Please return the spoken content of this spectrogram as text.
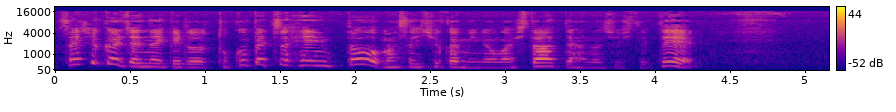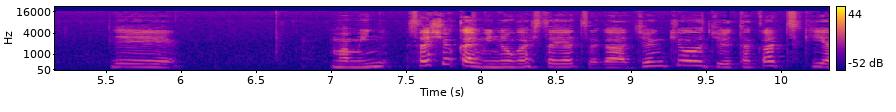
最終回じゃないけど特別編と、まあ、最終回見逃したって話しててで、まあ、最終回見逃したやつが准教授高槻明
